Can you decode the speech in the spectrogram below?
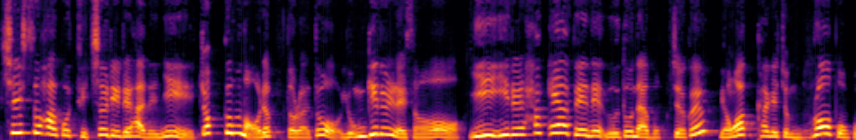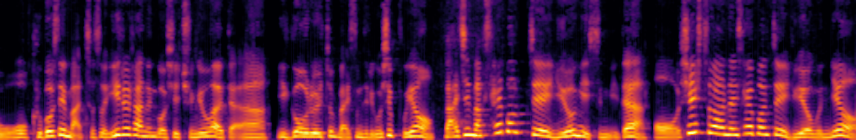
실수하고 뒤처리를 하느니 조금은 어렵더라도 용기를 내서 이 일을 해야 되는 의도나 목적을 명확하게 좀 물어보고 그것에 맞춰서 일을 하는 것이 중요하다. 이거를 좀 말씀드리고 싶고요. 마지막 세 번째 유형이 있습니다. 어, 실수하는 세 번째 유형은요.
